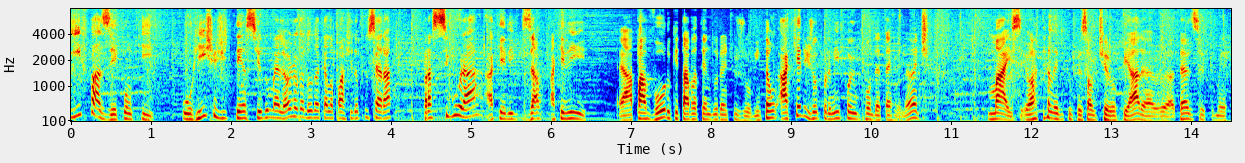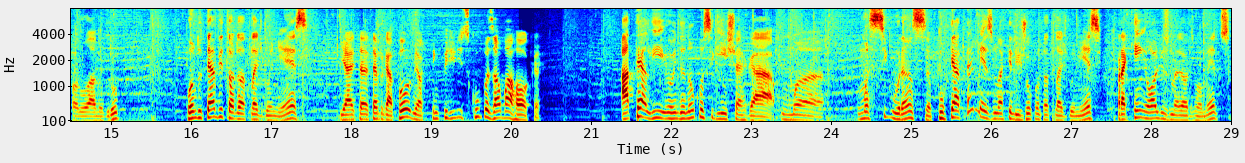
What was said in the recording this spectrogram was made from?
e fazer com que o Richard tenha sido o melhor jogador daquela partida para o Ceará para segurar aquele, aquele é, apavoro que estava tendo durante o jogo. Então, aquele jogo para mim foi um ponto determinante. Mas eu até lembro que o pessoal tirou piada, até você também falou lá no grupo. Quando tem a vitória do Atlético Goianiense, e aí até brigar, pô, meu, tem que pedir desculpas ao Barroca. Até ali eu ainda não consegui enxergar uma uma segurança, porque até mesmo naquele jogo contra o Atlético Goianiense, para quem olha os melhores momentos,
